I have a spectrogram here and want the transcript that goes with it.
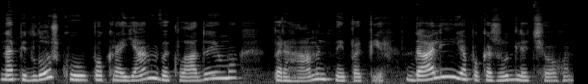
На підложку по краям викладуємо пергаментний папір. Далі я покажу для чого.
